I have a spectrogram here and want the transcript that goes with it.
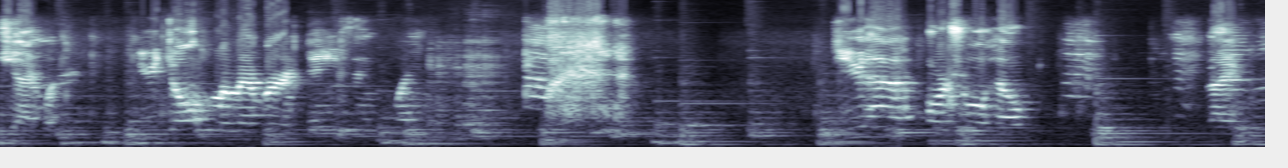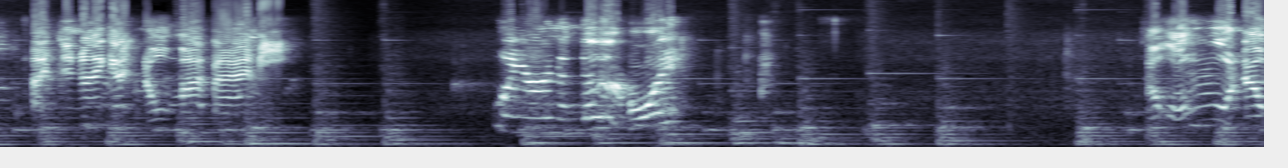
Jack. You don't remember anything, Wayne. Do you have partial help? Like, I do not get no map by me. Well, you're in another boy. The overall now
